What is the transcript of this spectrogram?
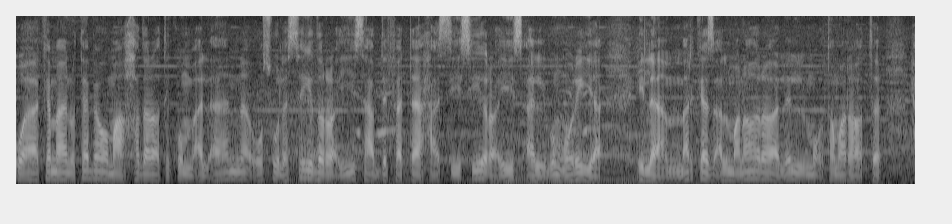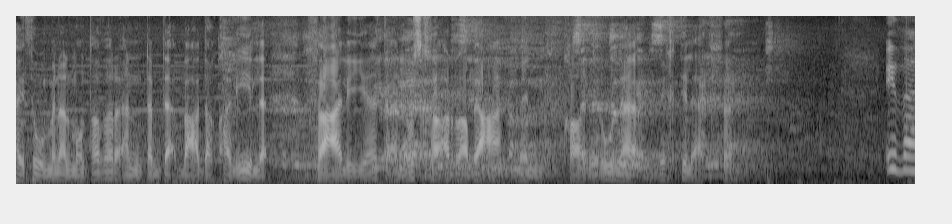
وكما نتابع مع حضراتكم الآن وصول السيد الرئيس عبد الفتاح السيسي رئيس الجمهورية إلى مركز المنارة للمؤتمرات حيث من المنتظر أن تبدأ بعد قليل فعاليات النسخة الرابعة من قادرون باختلاف. إذا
